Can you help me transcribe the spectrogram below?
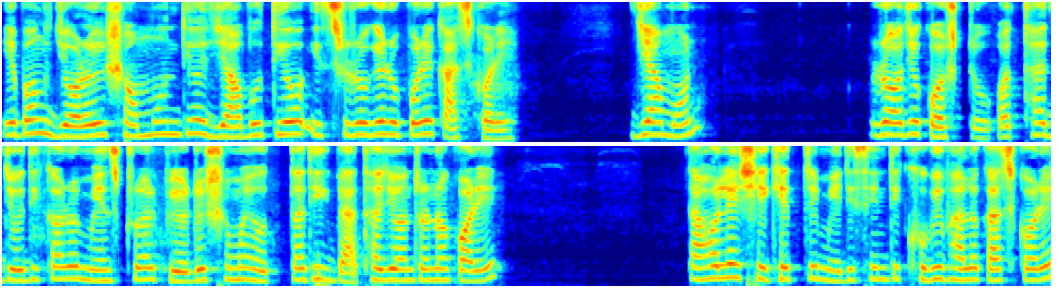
এবং জরয় সম্বন্ধীয় যাবতীয় স্ত্রীরোগের উপরে কাজ করে। যেমন রজকষ্ট। অর্থাৎ যদি কারও মেনস্ট্রুয়াল পিরিয়ডের সময় অত্যাধিক ব্যথা যন্ত্রণা করে, তাহলে সেক্ষেত্রে মেডিসিনটি খুবই ভালো কাজ করে।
